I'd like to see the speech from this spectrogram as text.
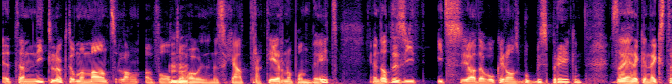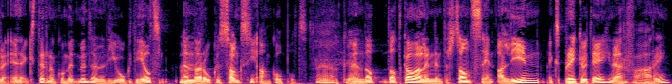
het hem niet lukt om een maand lang vol te Mhm. houden. Dus hij gaat tracteren op ontbijt. En dat is iets, ja, dat we ook in ons boek bespreken. Is dat je eigenlijk een, extra, een externe commitment en die ook deelt en Mhm. daar ook een sanctie aan koppelt. Ah, ja. En dat, dat kan wel interessant zijn. Alleen, ik spreek uit eigen ervaring,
